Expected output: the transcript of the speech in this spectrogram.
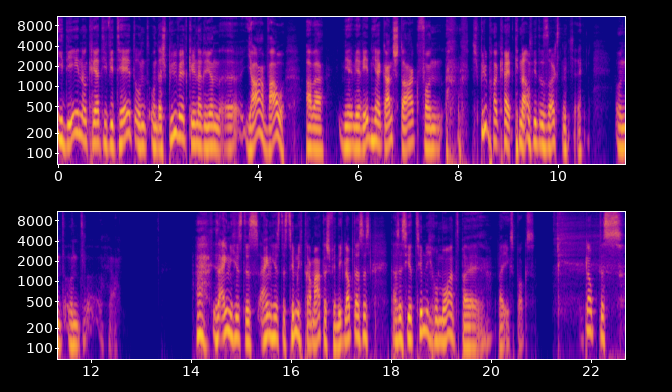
Ideen und Kreativität und, und der Spielwelt generieren, äh, ja, wow. Aber wir, wir reden hier ganz stark von Spielbarkeit, genau wie du sagst, Michael. Und, und ja. Ah, ist, eigentlich, ist das, eigentlich ist das ziemlich dramatisch, finde ich. Ich glaube, dass es, dass es hier ziemlich rumort bei, bei Xbox. Ich glaube, das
